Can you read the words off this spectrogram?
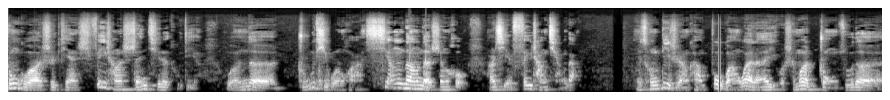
中国是片非常神奇的土地，我们的主体文化相当的深厚，而且非常强大。你从历史上看，不管外来有什么种族的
